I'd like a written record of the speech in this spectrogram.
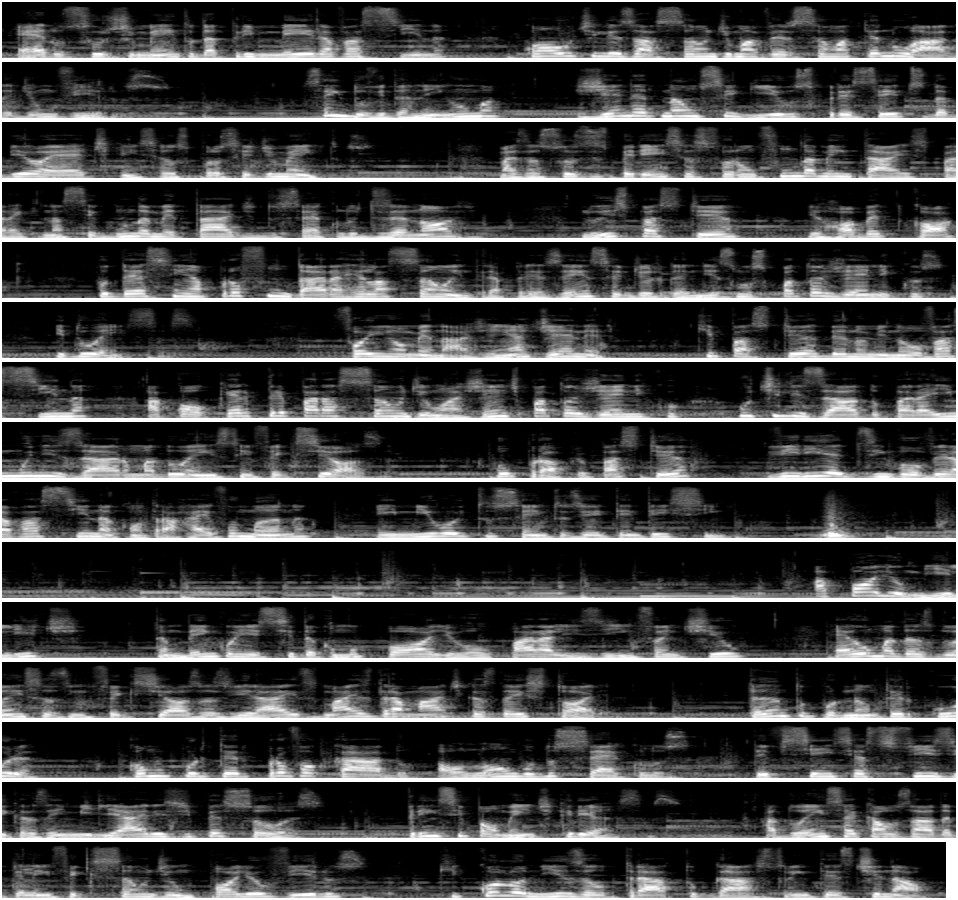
Era o surgimento da primeira vacina com a utilização de uma versão atenuada de um vírus. Sem dúvida nenhuma, Jenner não seguiu os preceitos da bioética em seus procedimentos, mas as suas experiências foram fundamentais para que na segunda metade do século XIX, Louis Pasteur e Robert Koch pudessem aprofundar a relação entre a presença de organismos patogênicos e doenças. Foi em homenagem a Jenner que Pasteur denominou vacina a qualquer preparação de um agente patogênico utilizado para imunizar uma doença infecciosa. O próprio Pasteur viria a desenvolver a vacina contra a raiva humana em 1885. A poliomielite, também conhecida como polio ou paralisia infantil, é uma das doenças infecciosas virais mais dramáticas da história, tanto por não ter cura, como por ter provocado, ao longo dos séculos, deficiências físicas em milhares de pessoas, principalmente crianças. A doença é causada pela infecção de um poliovírus que coloniza o trato gastrointestinal.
